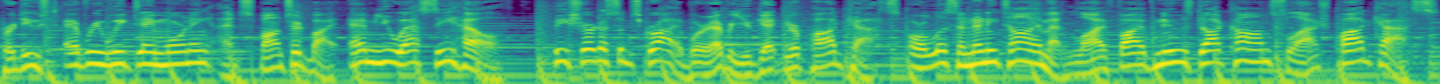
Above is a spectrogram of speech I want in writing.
produced every weekday morning and sponsored by MUSC Health. Be sure to subscribe wherever you get your podcasts or listen anytime at live5news.com slash podcasts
